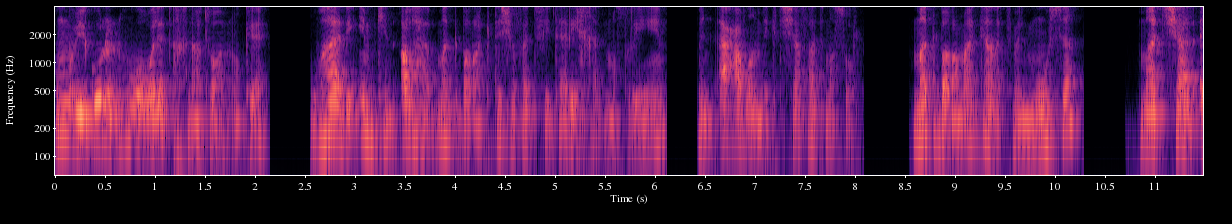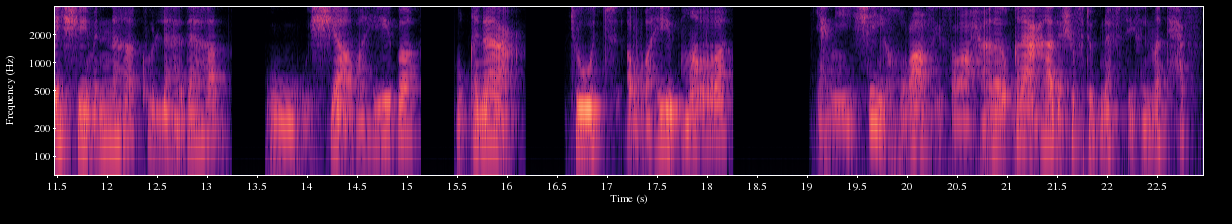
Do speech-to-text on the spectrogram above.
هم بيقولوا إنه هو ولد اخناتون أوكي؟ وهذه يمكن أرهب مقبرة اكتشفت في تاريخ المصريين من أعظم اكتشافات مصر. مقبرة ما كانت ملموسة ما تشال أي شيء منها كلها ذهب وأشياء رهيبة وقناع توت الرهيب مرة. يعني شيء خرافي صراحة. أنا القناع هذا شفته بنفسي في المتحف.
